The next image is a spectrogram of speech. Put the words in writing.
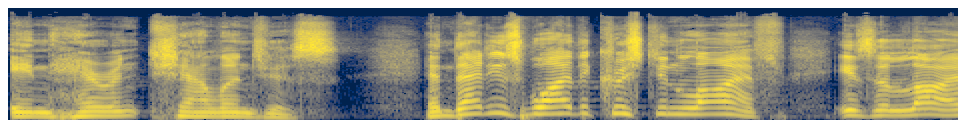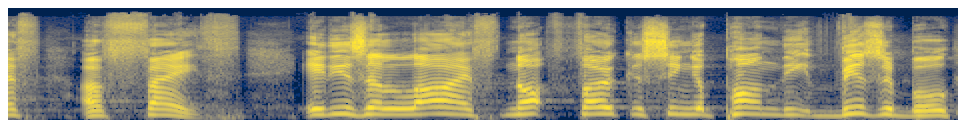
inherent challenges. And that is why the Christian life is a life of faith. It is a life not focusing upon the visible,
